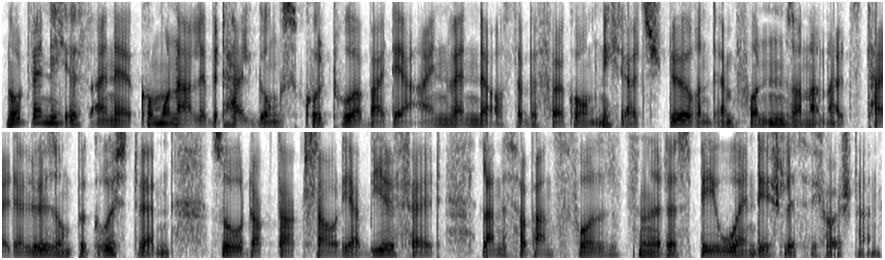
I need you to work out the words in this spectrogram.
Notwendig ist eine kommunale Beteiligungskultur, bei der Einwände aus der Bevölkerung nicht als störend empfunden, sondern als Teil der Lösung begrüßt werden, so Dr. Claudia Bielfeld, Landesverbandsvorsitzende des BUND Schleswig-Holstein.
